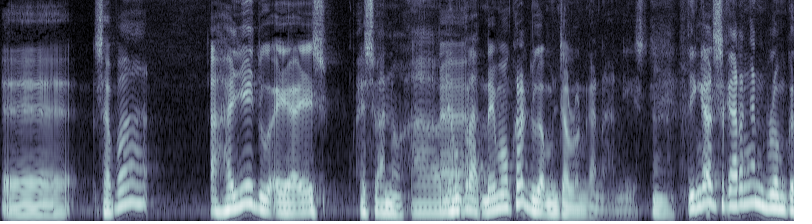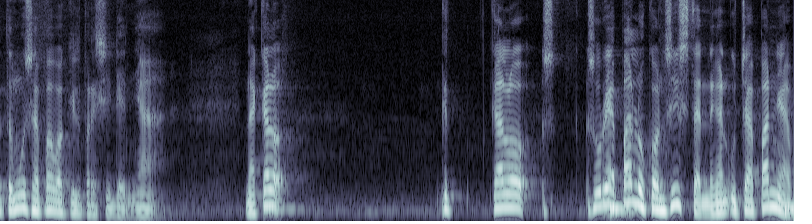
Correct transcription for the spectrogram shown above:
Eh, siapa? AHY juga ya is- Eswano, uh, Demokrat. Eh, Demokrat juga mencalonkan Anies. Tinggal sekarang kan belum ketemu siapa wakil presidennya. Nah kalau ke- kalau Surya Paloh konsisten dengan ucapannya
